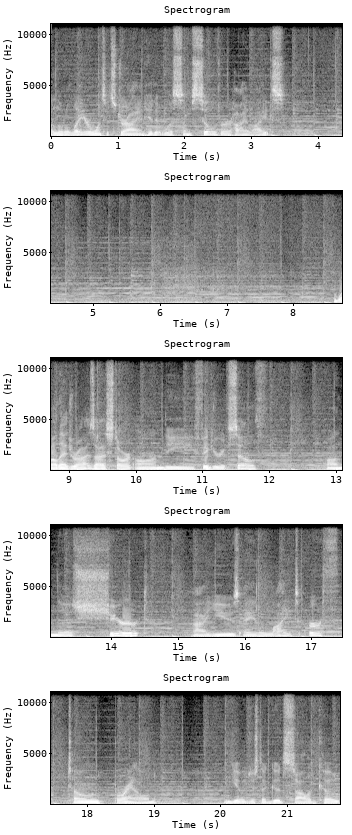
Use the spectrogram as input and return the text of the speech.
a little later once it's dry and hit it with some silver highlights. while that dries, I start on the figure itself. On the shirt, I use a light earth tone brown and give it just a good solid coat.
